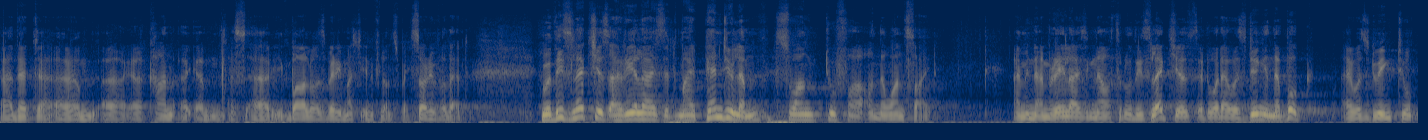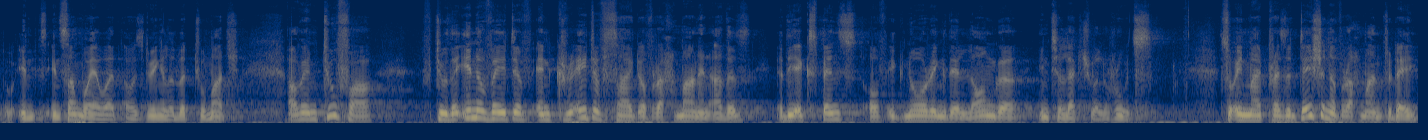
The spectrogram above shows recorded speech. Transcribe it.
uh, that uh, um, uh, Khan, uh, um, uh, Iqbal was very much influenced by. Sorry for that. With these lectures, I realized that my pendulum swung too far on the one side. I mean, I'm realizing now through these lectures that what I was doing in the book, I was doing too, in, in some way, I was doing a little bit too much. I went too far to the innovative and creative side of Rahman and others at the expense of ignoring their longer intellectual roots. So, in my presentation of Rahman today,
